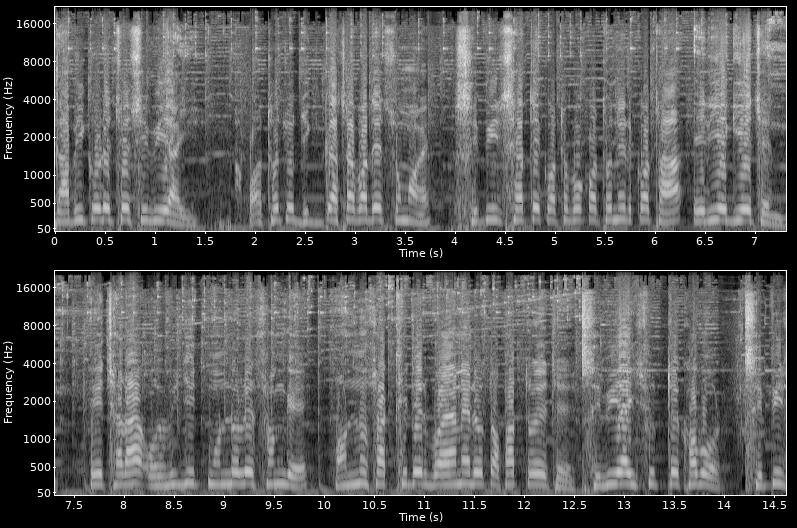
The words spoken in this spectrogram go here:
দাবি করেছে সিবিআই। অথচ জিজ্ঞাসাবাদের সময় সিপির সাথে কথোপকথনের কথা এড়িয়ে গিয়েছেন। এছাড়া অভিজিৎ মণ্ডলের সঙ্গে অন্য সাক্ষীদের বয়ানেরও তফাত রয়েছে। সিবিআই সূত্রে খবর, সিপির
